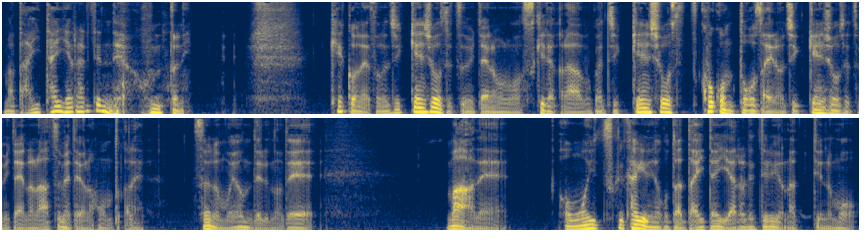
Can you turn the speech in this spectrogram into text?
まあ大体やられてんだよ、本当に。結構ね、その実験小説みたいなものも好きだから、僕は実験小説、古今東西の実験小説みたいなのを集めたような本とかね、そういうのも読んでるので、まあね、思いつく限りのことは大体やられてるよなっていうのも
